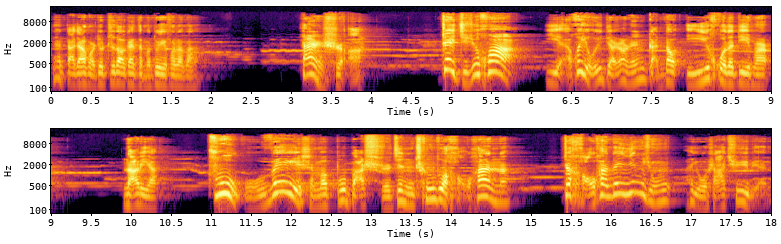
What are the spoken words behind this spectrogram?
那大家伙就知道该怎么对付了吧？但是啊，这几句话也会有一点让人感到疑惑的地方，哪里呀？朱武为什么不把史进称作好汉呢？这好汉跟英雄还有啥区别呢？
